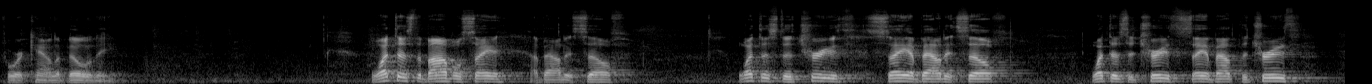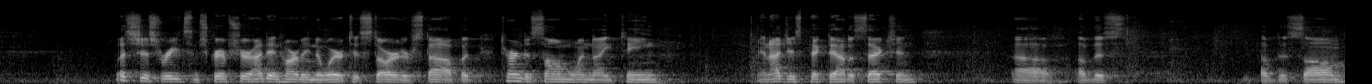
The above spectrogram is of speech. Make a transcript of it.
for accountability. What does the Bible say about itself? What does the truth say about itself? What does the truth say about the truth? Let's just read some scripture. I didn't hardly know where to start or stop, but turn to Psalm 119. And I just picked out a section uh, of this of this psalm.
